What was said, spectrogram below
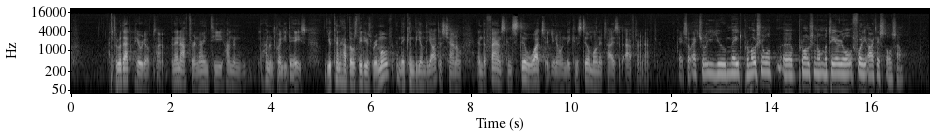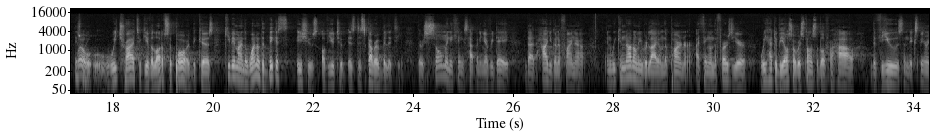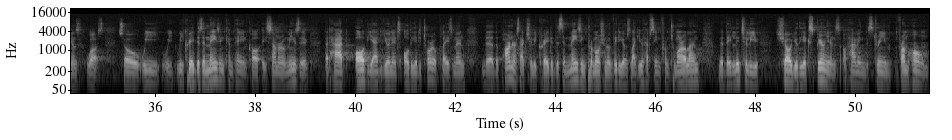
through that period of time. And then after 90, 100, 120 days, you can have those videos removed and they can be on the artist channel and the fans can still watch it, you know, and they can still monetize it after and after. Okay, so actually you made promotional, uh, promotional material for the artist also? Well, we try to give a lot of support because keep in mind that one of the biggest issues of YouTube is discoverability. There's so many things happening every day that how you're going to find out. And we can not only rely on the partner. I think on the first year, we had to be also responsible for how the views and the experience was. So we, we, we create this amazing campaign called A Summer of Music that had all the ad units, all the editorial placement. The, the partners actually created this amazing promotional videos like you have seen from Tomorrowland that they literally show you the experience of having the stream from home.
